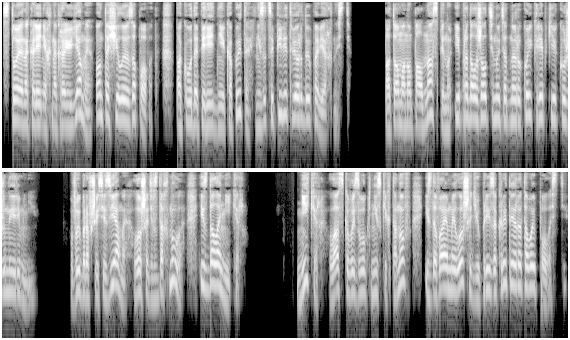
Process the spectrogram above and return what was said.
Стоя на коленях на краю ямы, он тащил ее за повод, покуда передние копыта не зацепили твердую поверхность. Потом он упал на спину и продолжал тянуть одной рукой крепкие кожаные ремни. Выбравшись из ямы, лошадь вздохнула и сдала никер. Никер — ласковый звук низких тонов, издаваемый лошадью при закрытой ротовой полости.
